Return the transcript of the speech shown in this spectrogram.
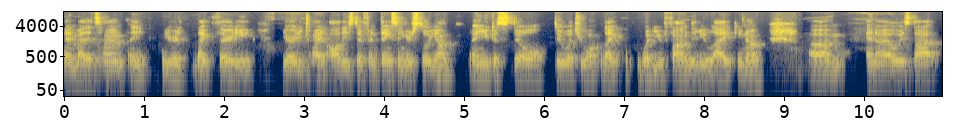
And by the time uh, you're like 30 you already tried all these different things and you're still young and you can still do what you want like what you found that you like you know? Um, and i always thought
